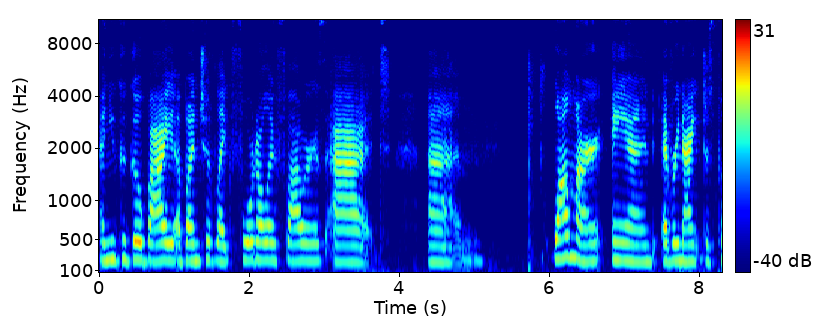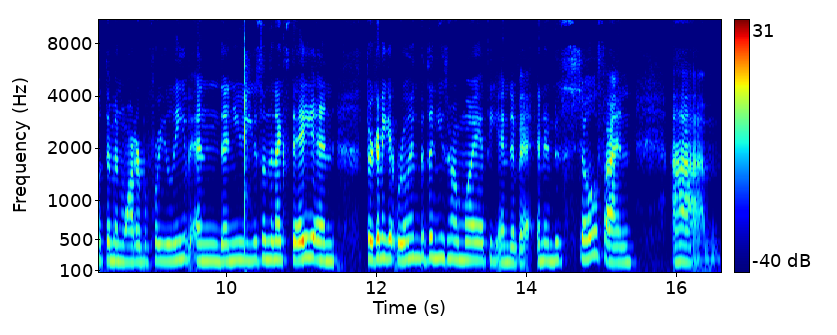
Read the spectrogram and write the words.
and you could go buy a bunch of like $4 flowers at um, Walmart and every night just put them in water before you leave and then you use them the next day and they're going to get ruined, but then you throw them away at the end of it. And it is so fun. Um,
